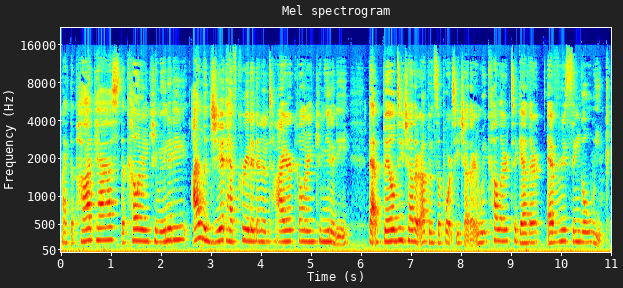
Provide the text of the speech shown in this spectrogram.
Like the podcast, the coloring community, I legit have created an entire coloring community that builds each other up and supports each other. And we color together every single week.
